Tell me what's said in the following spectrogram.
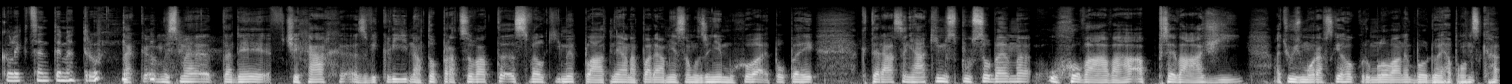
kolik centimetrů. Tak my jsme tady v Čechách zvyklí na to pracovat s velkými plátny a napadá mě samozřejmě Muchova epopej, která se nějakým způsobem uchovává a převáží, ať už z Moravského Krumlova nebo do Japonska.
